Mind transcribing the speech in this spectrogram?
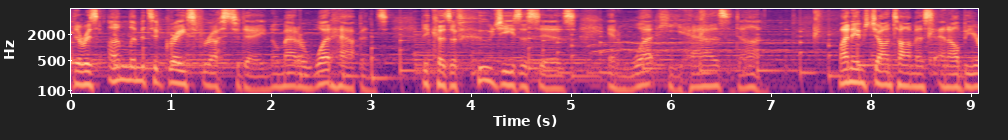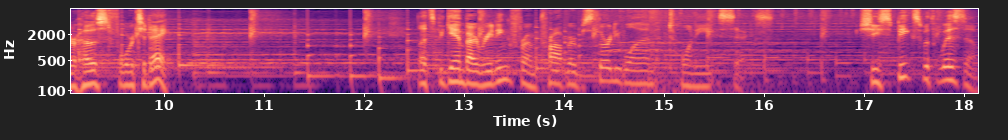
There is unlimited grace for us today, no matter what happens, because of who Jesus is and what he has done. My name is John Thomas, and I'll be your host for today. Let's begin by reading from Proverbs 31 26. She speaks with wisdom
